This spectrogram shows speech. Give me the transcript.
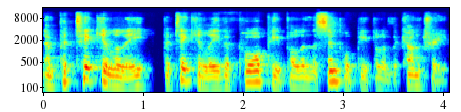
and particularly, particularly the poor people and the simple people of the country.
